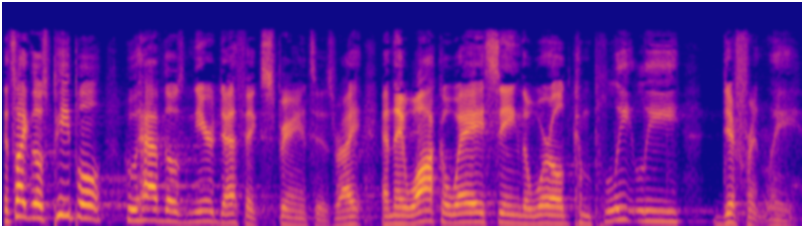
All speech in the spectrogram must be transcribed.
It's like those people who have those near death experiences, right? And they walk away seeing the world completely differently.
